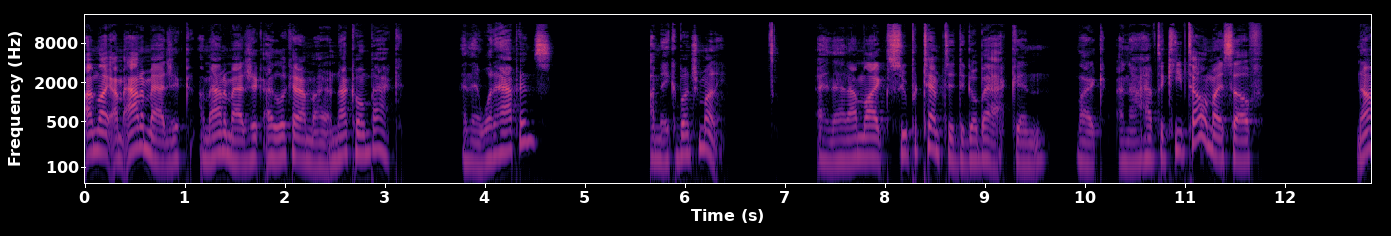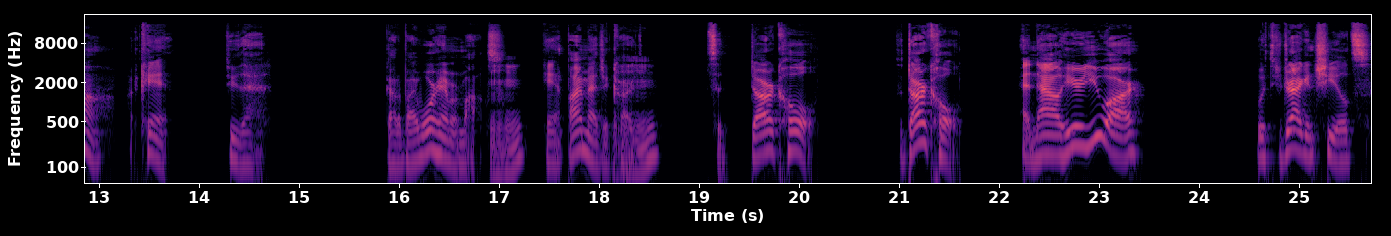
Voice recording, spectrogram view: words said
I'm like, I'm out of magic. I'm out of magic. I look at it, I'm like, I'm not going back. And then what happens? I make a bunch of money. And then I'm like super tempted to go back and like and I have to keep telling myself, no, I can't do that. Gotta buy Warhammer models. Mm-hmm. Can't buy magic cards. mhm. It's a dark hole. It's a dark hole. And now here you are with your dragon shields,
